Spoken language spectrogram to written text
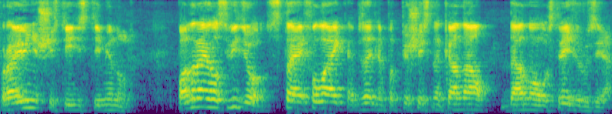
в районе 60 минут. Понравилось видео? Ставь лайк, обязательно подпишись на канал. До новых встреч, друзья!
